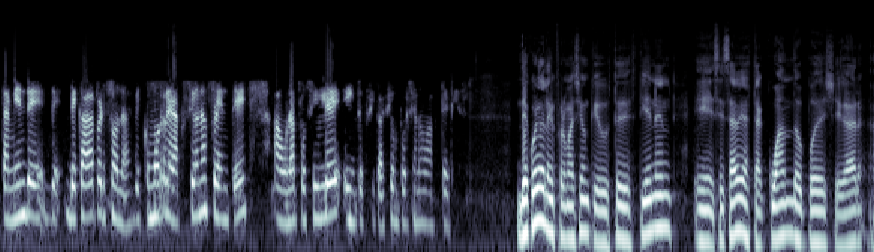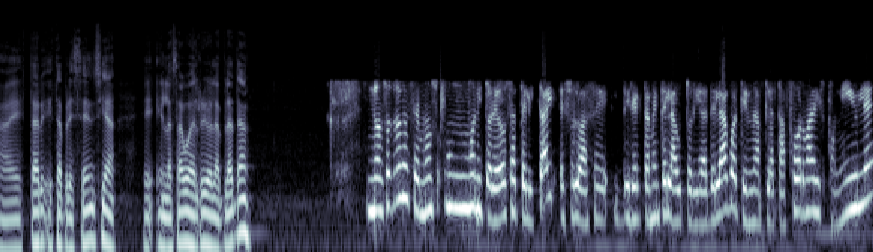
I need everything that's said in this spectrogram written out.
también de, de, de cada persona, de cómo reacciona frente a una posible intoxicación por cianobacterias. De acuerdo a la información que ustedes tienen, eh, ¿se sabe hasta cuándo puede llegar a estar esta presencia eh, en las aguas del río de la Plata? Nosotros hacemos un monitoreo satelital, eso lo hace directamente la autoridad del agua, tiene una plataforma disponible.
